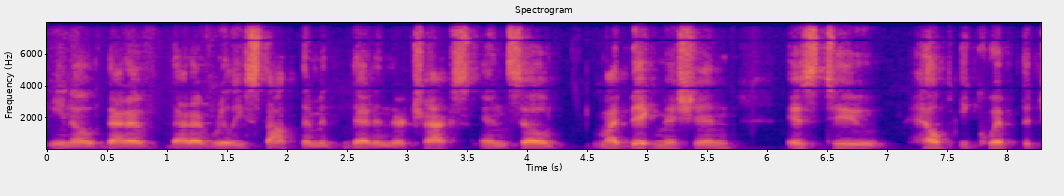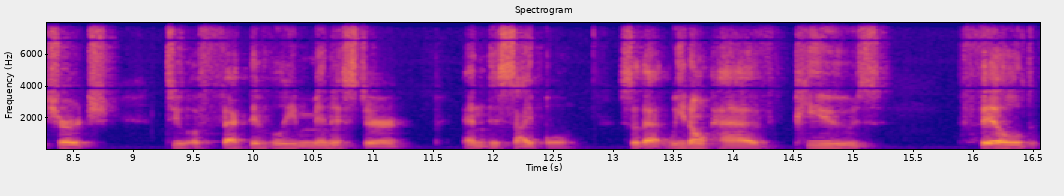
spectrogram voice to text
you know, that have that have really stopped them dead in their tracks. And so, my big mission is to help equip the church to effectively minister and disciple, so that we don't have pews filled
